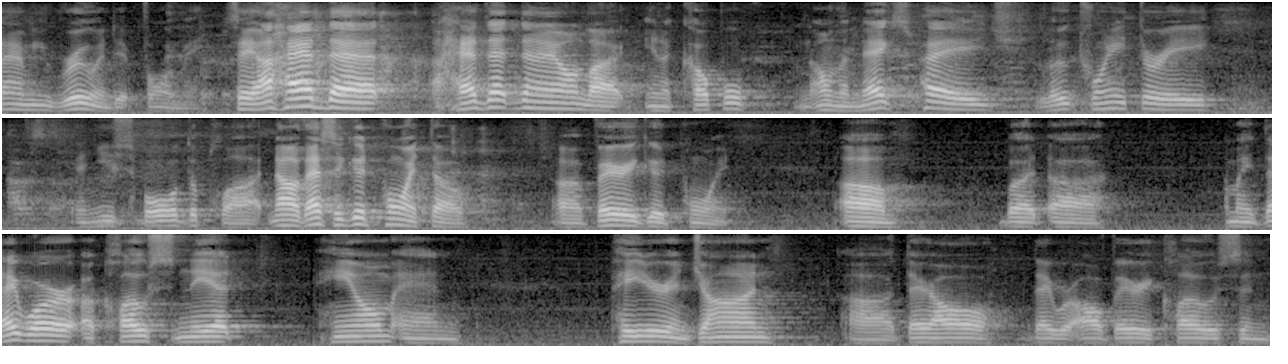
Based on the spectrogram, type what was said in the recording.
Sam, you ruined it for me. See, I had that, I had that down like in a couple, on the next page, Luke 23, and you spoiled the plot. No, that's a good point, though. Uh, very good point. Um, but, uh, I mean, they were a close knit, him and Peter and John. Uh, they're all, they were all very close, and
